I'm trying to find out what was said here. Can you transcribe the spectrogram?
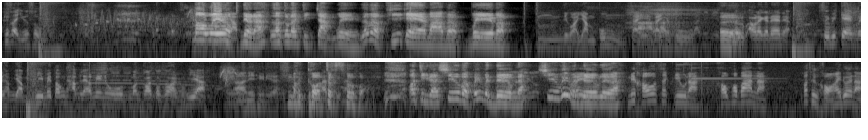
พี่ใส่ยูสุ มาเวแบบเดี๋ยวนะ เรากำลังจริงจังเวยแล้วแบบพี่แกมาแบบเวแบบ อืมดีกว่ายำกุ้งใส่ใบชะพู เออ สรุปเอาอะไรกันแน่เนี่ย ซื้อพริกแกงไปทำยำพี่ไม่ต้องทำแล้วเมนูมังกรตกสวรรค์ของพี่อะ อ่าอันนี้ถึงนี้แล้วมังกรตกสวรรค์เอาจริงนะชื่อแบบไม่เหมือนเดิมนะ ชื่อไม่เหมือนเดิมเลยอะนี่เขาสกิลนะเขาพ่อบ้านนะเขาถือของให้ด้วยนะ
